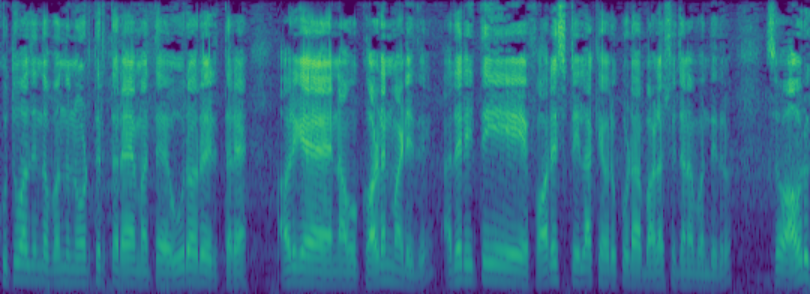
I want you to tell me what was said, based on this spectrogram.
ಕುತೂಹಲದಿಂದ ಬಂದು ನೋಡ್ತಿರ್ತಾರೆ, ಮತ್ತು ಊರವರು ಇರ್ತಾರೆ, ಅವರಿಗೆ ನಾವು ಕಾರ್ಡನ್ ಮಾಡಿದ್ವಿ. ಅದೇ ರೀತಿ ಫಾರೆಸ್ಟ್ ಇಲಾಖೆಯವರು ಕೂಡ ಭಾಳಷ್ಟು ಜನ ಬಂದಿದ್ರು. ಸೊ ಅವರು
